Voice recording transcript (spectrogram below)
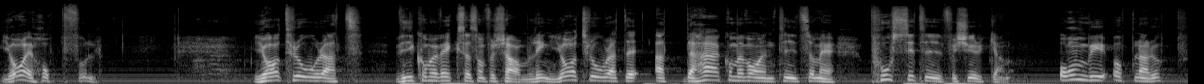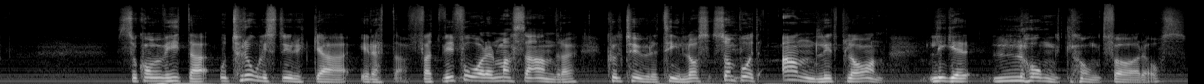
jag är hoppfull. Jag tror att vi kommer växa som församling. Jag tror att det, att det här kommer vara en tid som är positiv för kyrkan. Om vi öppnar upp så kommer vi hitta otrolig styrka i detta. För att vi får en massa andra kulturer till oss som på ett andligt plan ligger långt, långt före oss.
